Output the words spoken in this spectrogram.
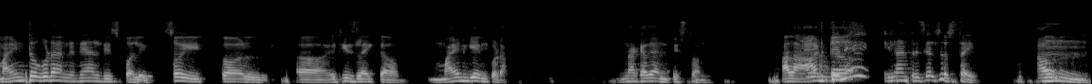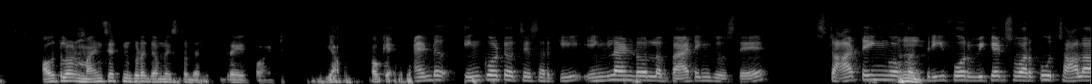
మైండ్తో కూడా నిర్ణయాలు తీసుకోవాలి. So it call it is like mind game కూడా. నాకు అదే అనిపిస్తుంది. అలా ఆడితేనే ఇలాంటి రిజల్ట్స్ వస్తాయి. అవును. Hmm. అవతల మైండ్ సెట్ని కూడా గమనిస్తుండాలి great point yeah okay and ఇంకోటి వచ్చేసరికి ఇంగ్లాండ్ వాళ్ళ బ్యాటింగ్ చూస్తే స్టార్టింగ్ ఒక. త్రీ ఫోర్ వికెట్స్ వరకు చాలా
